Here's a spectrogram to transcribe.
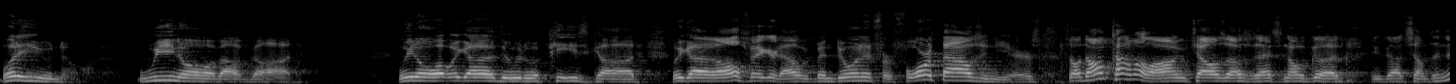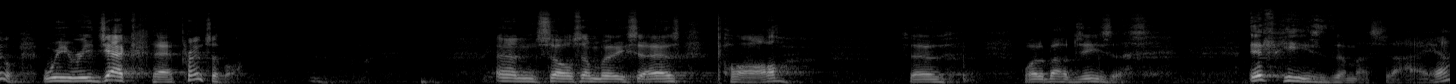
What do you know? We know about God. We know what we got to do to appease God. We got it all figured out. We've been doing it for 4,000 years. So don't come along and tell us that's no good. You got something new. We reject that principle. And so somebody says, Paul says, what about Jesus? If he's the Messiah,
